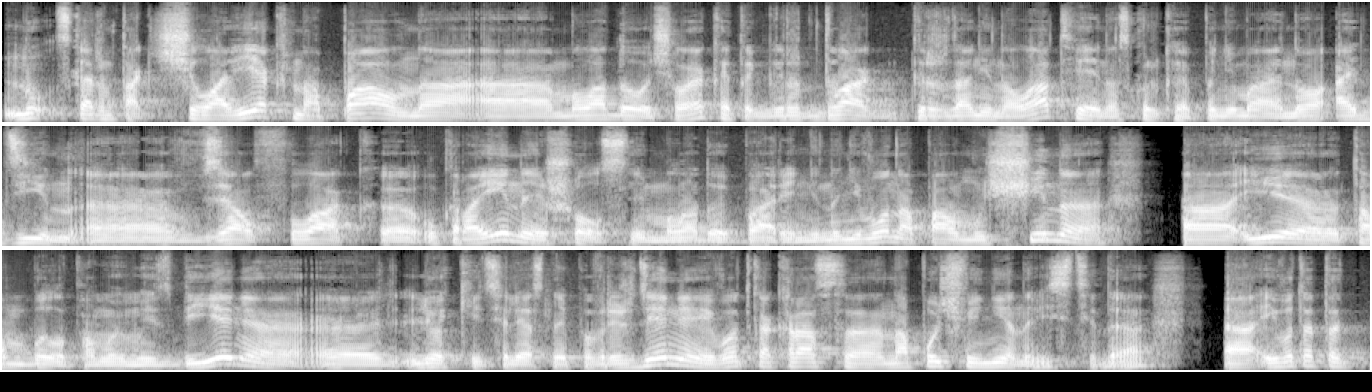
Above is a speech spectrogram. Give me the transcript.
ну, скажем так, человек напал на а, молодого человека. Это два гражданина Латвии, насколько я понимаю, но один а, взял флаг Украины и шел с ним молодой парень. И на него напал мужчина, и там было, по-моему, избиение, легкие телесные повреждения. И вот как раз на почве ненависти, да. И вот это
